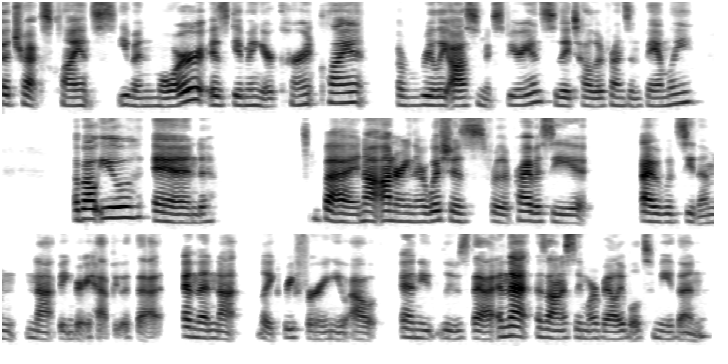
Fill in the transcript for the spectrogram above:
attracts clients even more is giving your current client a really awesome experience so they tell their friends and family about you and by not honoring their wishes for their privacy, I would see them not being very happy with that and then not like referring you out and you'd lose that. And that is honestly more valuable to me than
